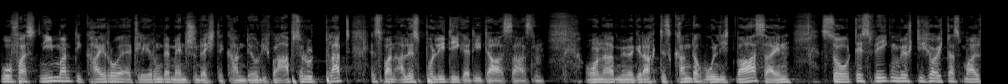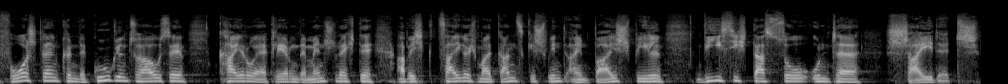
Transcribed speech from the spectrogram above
wo fast niemand die Kairoer Erklärung der Menschenrechte kannte. Und ich war absolut platt. Das waren alles Politiker, die da saßen. Und habe mir gedacht, das kann doch wohl nicht wahr sein. So, deswegen möchte ich euch das mal vorstellen. Könnt ihr googeln zu Hause, Kairoer Erklärung der Menschenrechte. Aber ich zeige euch mal ganz geschwind ein Beispiel, wie sich das so unterscheidet.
